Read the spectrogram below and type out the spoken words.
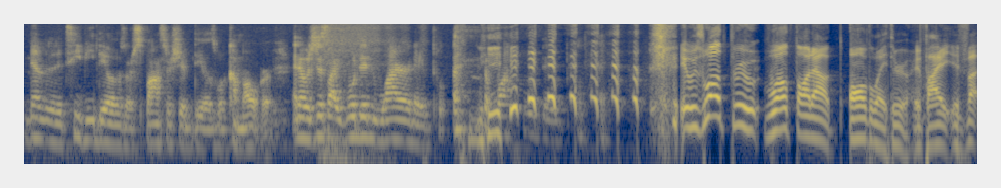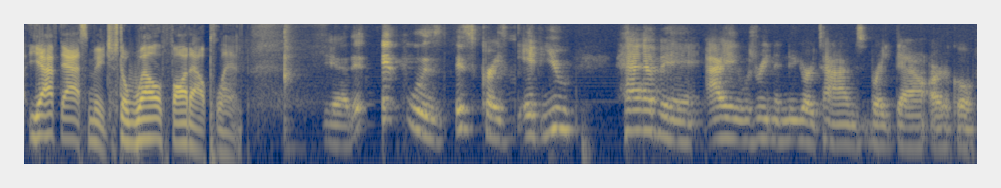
none of the TV deals or sponsorship deals will come over." And it was just like, "Well, then why are they? Pl- why they it was well through, well thought out all the way through. If I, if I, you have to ask me, just a well thought out plan. Yeah, it, it was. It's crazy. If you haven't, I was reading a New York Times breakdown article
